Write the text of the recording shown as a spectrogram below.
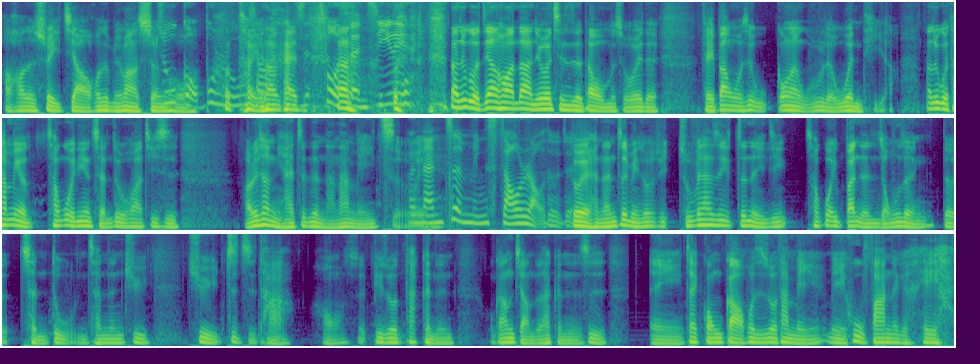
好好的睡觉，或者没办法生活。猪狗不如，对，然后开始措辞很激烈。那如果这样的话，当然就会牵扯到我们所谓的诽谤或是公然侮辱的问题啦。那如果他没有超过一定的程度的话，其实法律上你还真的拿他没辙，欸，很难证明骚扰，对不对？对，很难证明说，除非他是真的已经超过一般人容忍的程度，你才能去去制止他。好，是比如说他可能我刚刚讲的，他可能是。诶、欸，在公告或者说他每每户发那个黑函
